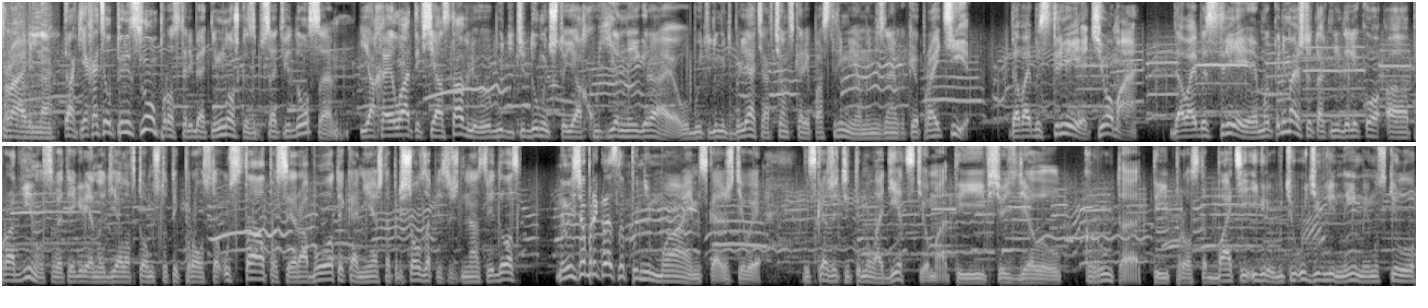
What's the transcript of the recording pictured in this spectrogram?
Правильно. Так, я хотел перед сном просто, ребят, немножко записать видоса. Я хайлайты все оставлю, вы будете думать, что я охуенно играю. Вы будете думать, блять, Артем скорее по стриме, мы не знаем, как ее пройти. Давай быстрее, Тёма! Давай быстрее. Мы понимаем, что так недалеко э, продвинулся в этой игре, но дело в том, что ты просто устал после работы, конечно, пришел записывать для нас видос. Но мы все прекрасно понимаем, скажете вы. Вы скажете, ты молодец, Тёма, ты все сделал круто, ты просто батя игры. Будьте удивлены моему скиллу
